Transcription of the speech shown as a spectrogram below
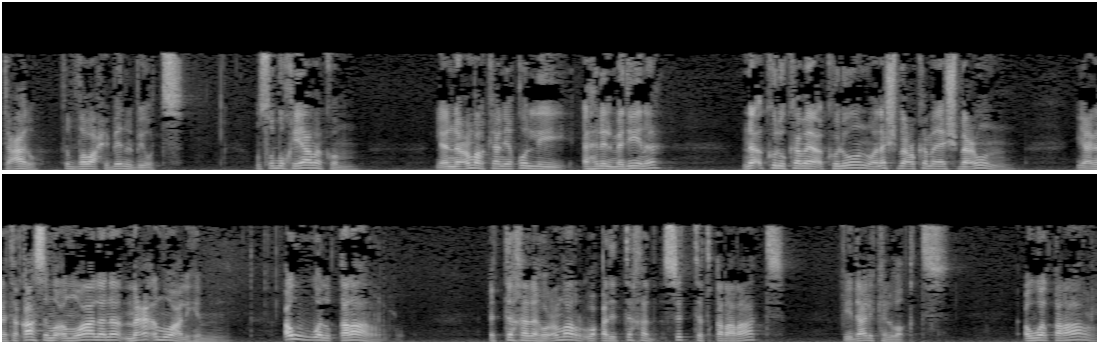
تعالوا في الضواحي بين البيوت. انصبوا خيامكم. لأن عمر كان يقول لأهل المدينة نأكل كما يأكلون ونشبع كما يشبعون. يعني نتقاسم أموالنا مع أموالهم. أول قرار اتخذه عمر وقد اتخذ ستة قرارات في ذلك الوقت. أول قرار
